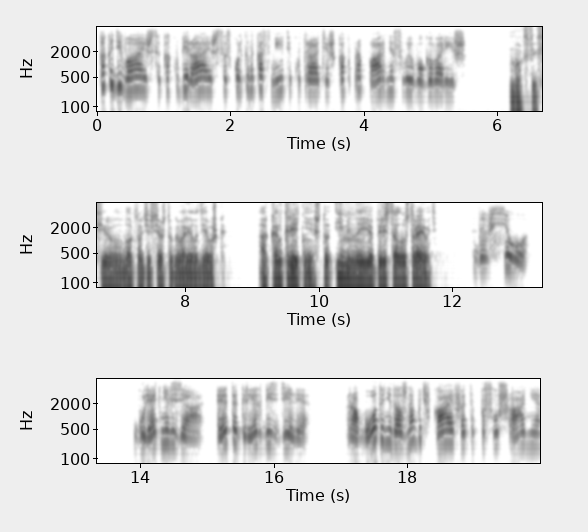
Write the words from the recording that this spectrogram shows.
Как одеваешься, как убираешься, сколько на косметику тратишь, как про парня своего говоришь. Макс фиксировал в блокноте все, что говорила девушка. А конкретнее, что именно ее перестало устраивать? Да все. Гулять нельзя, это грех безделия. Работа не должна быть в кайф, это послушание.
